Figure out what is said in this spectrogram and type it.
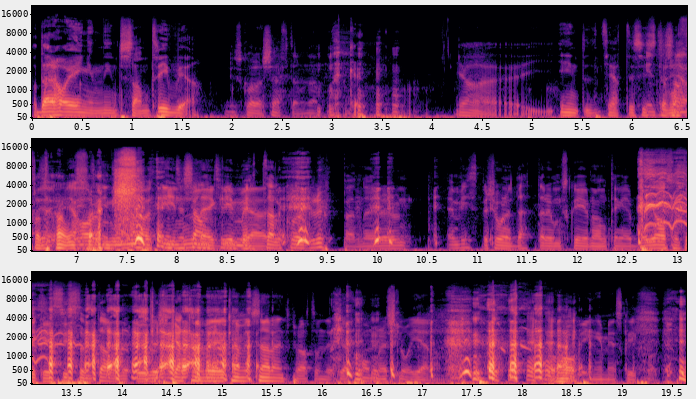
Och där har jag ingen intressant trivia. Du ska hålla käften om den. Jag är inte jättesystem Intressant. of a Jag, down jag har fan. en minne av ett Intressant inlägg i trivia. metalcore-gruppen där en, viss person i detta rum skrev någonting, det är bara jag som tycker System Down är överskattat. Kan vi, kan vi snälla inte prata om det, för jag kommer slå ihjäl honom. Då har vi ingen mer skrikpodd.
